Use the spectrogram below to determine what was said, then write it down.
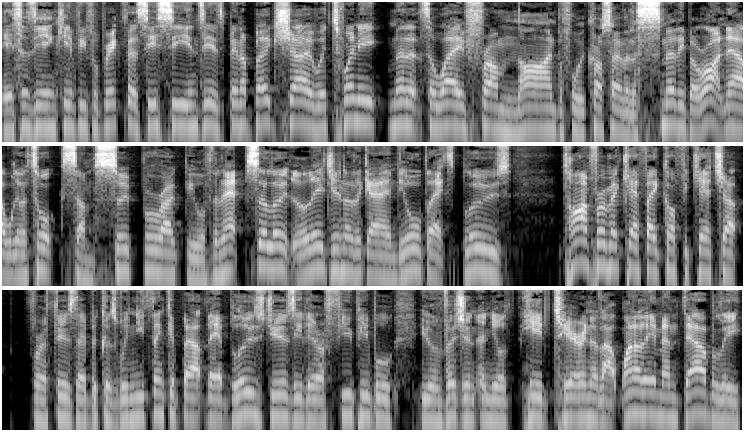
This is Ian Kempy for breakfast. SENZ. It's been a big show. We're 20 minutes away from nine before we cross over to Smithy. But right now, we're going to talk some Super Rugby with an absolute legend of the game, the All Blacks Blues. Time for a McCafe coffee catch up for a Thursday because when you think about that Blues jersey, there are a few people you envision in your head tearing it up. One of them, undoubtedly,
